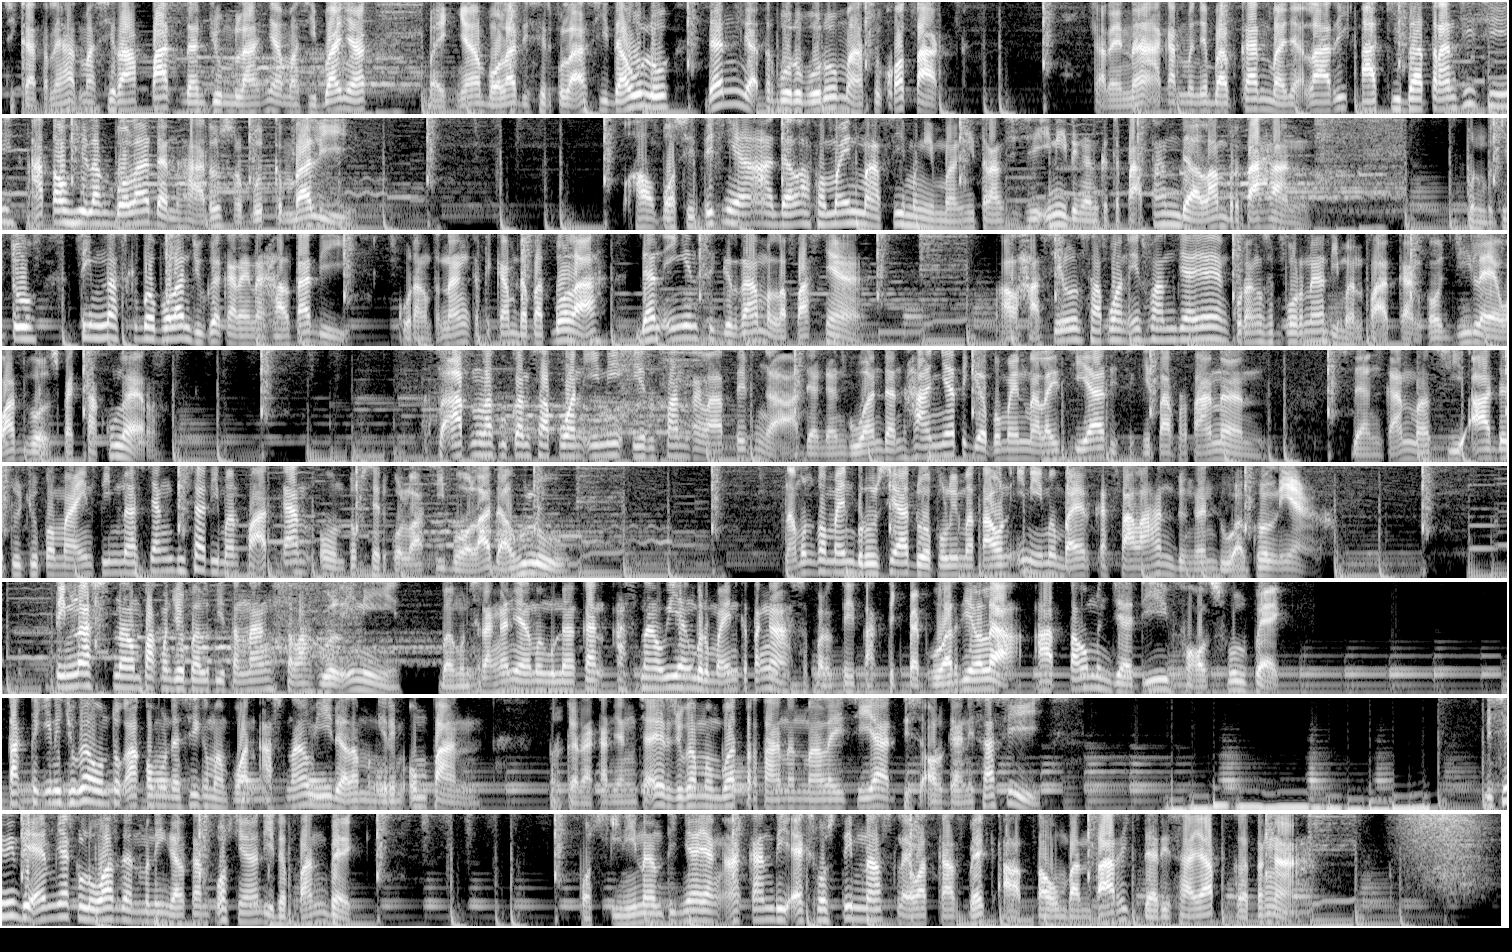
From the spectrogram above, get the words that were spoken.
Jika terlihat masih rapat dan jumlahnya masih banyak, baiknya bola disirkulasi dahulu dan nggak terburu-buru masuk kotak. Karena akan menyebabkan banyak lari akibat transisi atau hilang bola dan harus rebut kembali. Hal positifnya adalah pemain masih mengimbangi transisi ini dengan kecepatan dalam bertahan. Pun begitu, timnas kebobolan juga karena hal tadi, kurang tenang ketika mendapat bola dan ingin segera melepasnya. Alhasil, sapuan Irfan Jaya yang kurang sempurna dimanfaatkan Koji lewat gol spektakuler. Saat melakukan sapuan ini, Irfan relatif nggak ada gangguan dan hanya tiga pemain Malaysia di sekitar pertahanan. Sedangkan masih ada tujuh pemain timnas yang bisa dimanfaatkan untuk sirkulasi bola dahulu. Namun pemain berusia 25 tahun ini membayar kesalahan dengan dua golnya. Timnas nampak mencoba lebih tenang setelah gol ini. Bangun serangannya menggunakan Asnawi yang bermain ke tengah seperti taktik Pep Guardiola atau menjadi false fullback. Taktik ini juga untuk akomodasi kemampuan Asnawi dalam mengirim umpan. Pergerakan yang cair juga membuat pertahanan Malaysia disorganisasi. Di sini DM-nya keluar dan meninggalkan posnya di depan back. Pos ini nantinya yang akan diekspos timnas lewat cutback atau umpan tarik dari sayap ke tengah.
